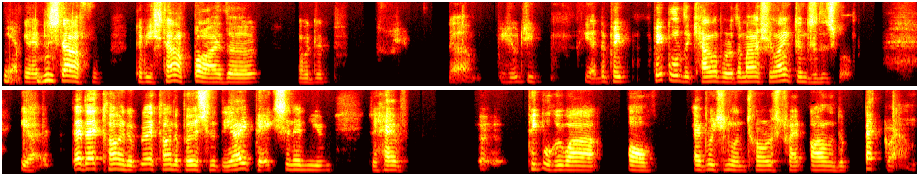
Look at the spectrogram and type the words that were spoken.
Yeah. You know, mm-hmm. staff to be staffed by the, the um, you, you, yeah, the pe- people of the caliber of the Marcia Langtons of this world. Yeah, that that kind of that kind of person at the apex, and then you to have uh, people who are of Aboriginal and Torres Strait Islander background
